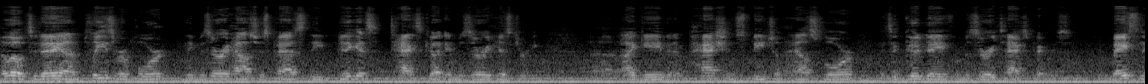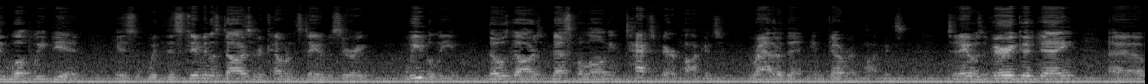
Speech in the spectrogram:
Hello, today I'm pleased to report the Missouri House just passed the biggest tax cut in Missouri history. Uh, I gave an impassioned speech on the House floor. It's a good day for Missouri taxpayers. Basically what we did is with the stimulus dollars that are coming to the state of Missouri, we believe those dollars best belong in taxpayer pockets rather than in government pockets. Today was a very good day. Uh,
